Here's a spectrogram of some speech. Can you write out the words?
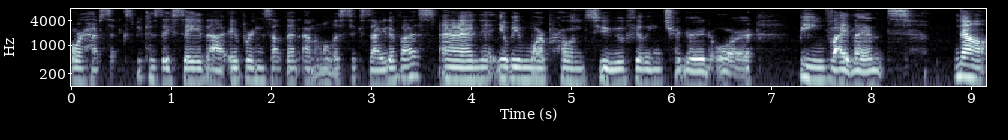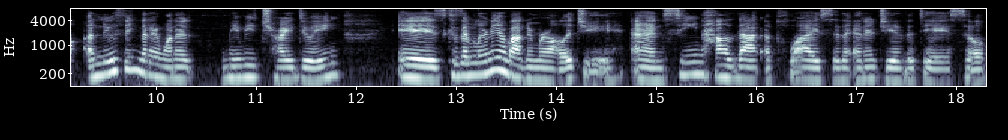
or have sex because they say that it brings out that animalistic side of us and you'll be more prone to feeling triggered or being violent. Now, a new thing that I want to maybe try doing is because I'm learning about numerology and seeing how that applies to the energy of the day. So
